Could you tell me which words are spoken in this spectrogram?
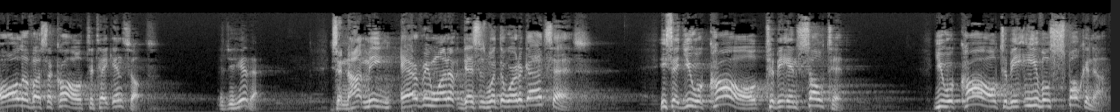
All of us are called to take insults. Did you hear that? He said, not me. Everyone of, this is what the word of God says. He said, you were called to be insulted. You were called to be evil spoken of.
